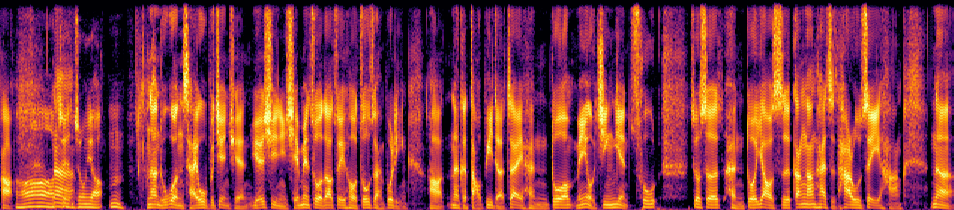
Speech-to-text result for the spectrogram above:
好哦，这很重要。嗯，那如果你财务不健全，也许你前面做到最后周转不灵，好，那个倒闭的，在很多没有经验出，就是说很多药师刚刚开始踏入这一行，那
